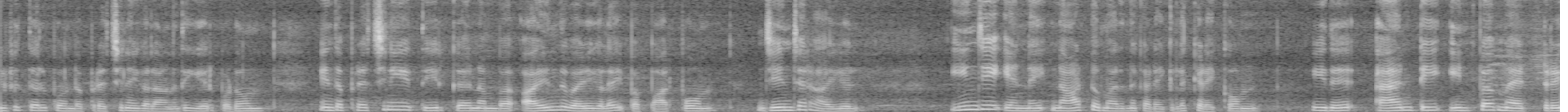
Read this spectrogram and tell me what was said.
இழுத்தல் போன்ற பிரச்சனைகளானது ஏற்படும். இந்த பிரச்சனையை தீர்க்க நம்ம ஐந்து வழிகளை இப்போ பார்ப்போம். ஜிஞ்சர் ஆயில் இஞ்சி எண்ணெய் நாட்டு மருந்து கடைகளில் கிடைக்கும். இது ஆன்டி இன்ஃபமேட்ரி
